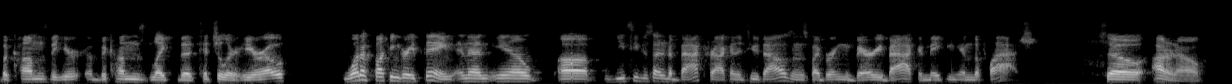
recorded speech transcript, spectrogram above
becomes the hero, becomes like the titular hero. What a fucking great thing! And then you know, uh, DC decided to backtrack in the 2000s by bringing Barry back and making him the Flash. So I don't know.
